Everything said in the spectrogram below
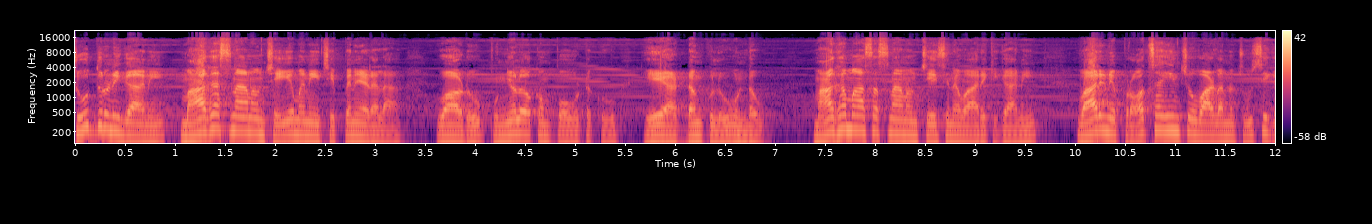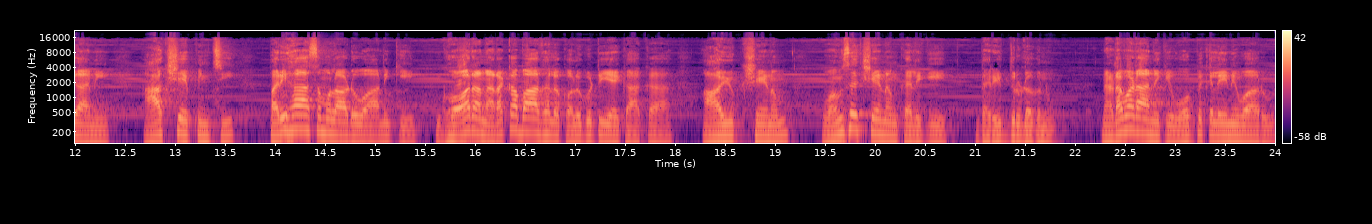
శూద్రుని గాని మాఘస్నానం చేయమని చెప్పినేడల వాడు పుణ్యలోకం పోవుటకు ఏ అడ్డంకులు ఉండవు. మాఘమాస స్నానం చేసిన వారికి గాని వారిని ప్రోత్సహించు వాళ్ళను చూసి గాని ఆక్షేపించి పరిహాసములాడు వానికి ఘోర నరక బాధలు కలుగుటియే కాక ఆయుక్షీణం వంశక్షీణం కలిగి దరిద్రుడగును. నడవడానికి ఓపిక లేనివారు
